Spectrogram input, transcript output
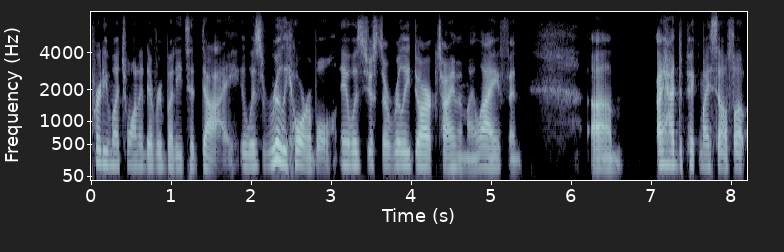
pretty much wanted everybody to die. It was really horrible. It was just a really dark time in my life and um I had to pick myself up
